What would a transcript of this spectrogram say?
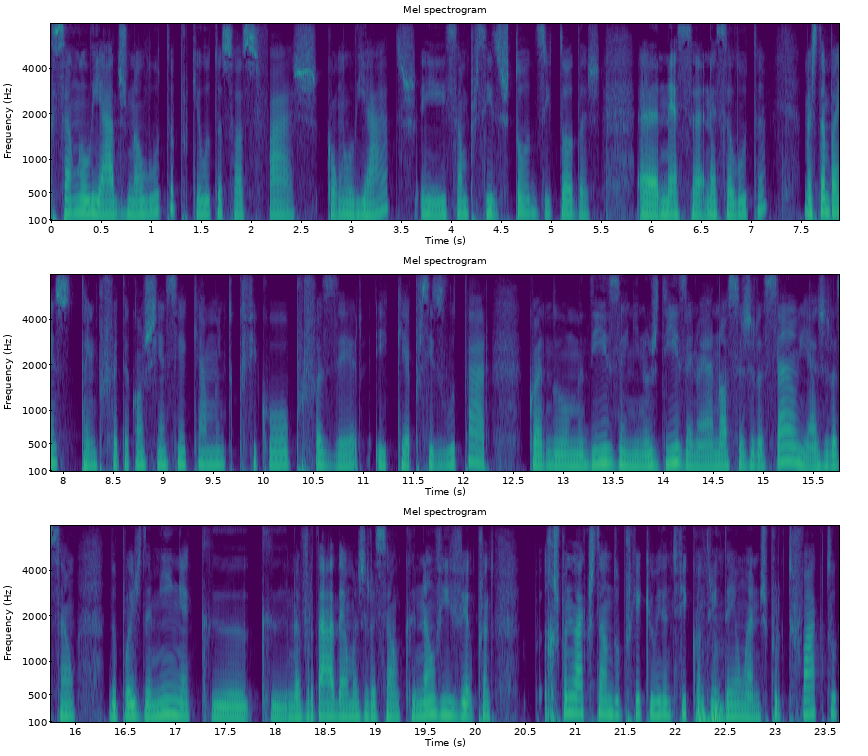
que são aliados na luta, porque a luta só se faz com aliados e são precisos todos e todas uh, nessa, nessa luta, mas também tenho perfeita consciência que há muito que ficou por fazer e que é preciso lutar. Quando me dizem e nos dizem, não é? A nossa geração e a geração depois da minha, que, que na verdade é uma geração que não viveu. Pronto, respondendo à questão do porquê que eu me identifico com uhum. 31 anos, porque de facto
